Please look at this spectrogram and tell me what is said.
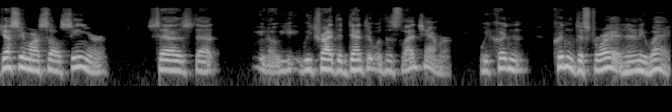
Jesse Marcel Sr. says that you know we tried to dent it with a sledgehammer. We couldn't couldn't destroy it in any way.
